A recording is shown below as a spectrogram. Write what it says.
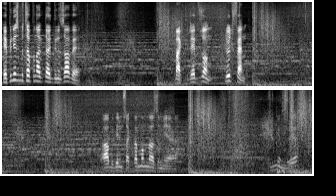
Hepiniz mi tapınaktaydınız abi? Bak Red Zone lütfen. Abi benim saklanmam lazım ya. Bilmiyorum buraya.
